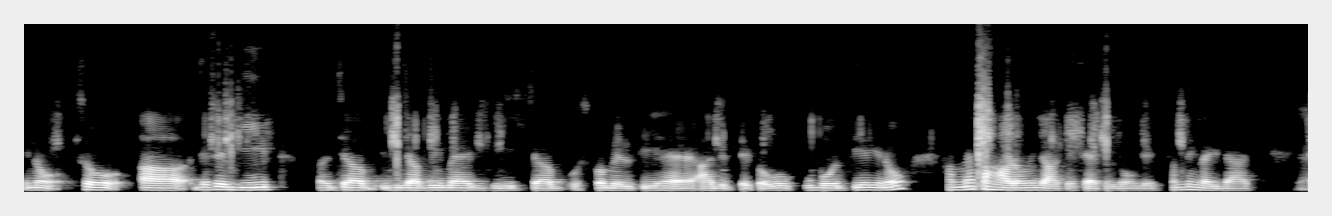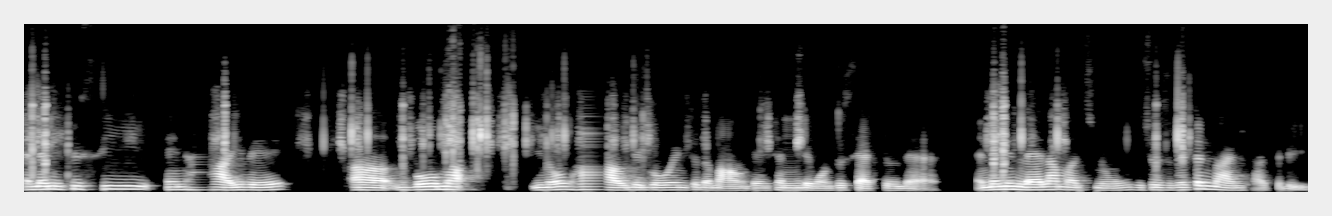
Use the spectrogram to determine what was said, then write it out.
you you know so जैसे गीत जब जब भी मैं गीत जब उसको मिलती है आदित्य को वो, वो बोलती है यू नो हम ना पहाड़ों में जाके सेटल होंगे something like that and then if you see in highway वो you know how they go into the mountains and they want to settle there and then in Leila Majnu which was written by Ansari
